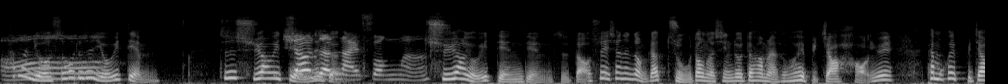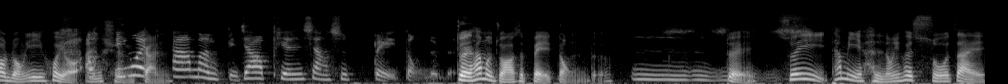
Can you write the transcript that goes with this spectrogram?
他们有时候就是有一点，就是需要一哦需要点那个，人来疯吗？需要有一点点，知道。所以像那种比较主动的星座，对他们来说会比较好，因为他们会比较容易会有安全哦因为感。他们比较偏向是被动的人。对他们主要是被动的，嗯嗯嗯，对，所以他们也很容易会缩在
